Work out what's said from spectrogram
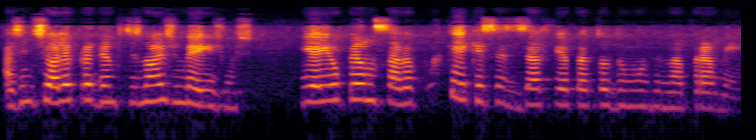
a gente olha para dentro de nós mesmos. E aí eu pensava, por que, que esse desafio é para todo mundo e não é para mim?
